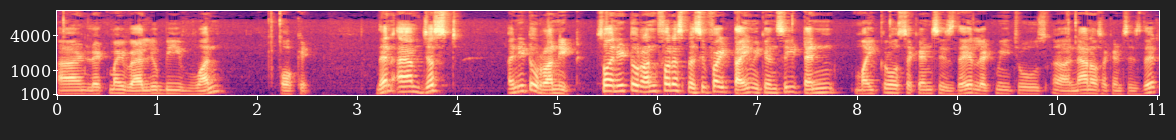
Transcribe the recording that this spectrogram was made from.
and let my value be 1 okay. Then I am just I need to run it. So I need to run for a specified time. You can see 10 microseconds is there. Let me choose uh, nanoseconds is there.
